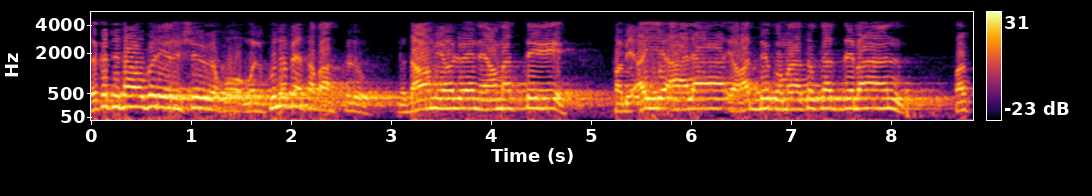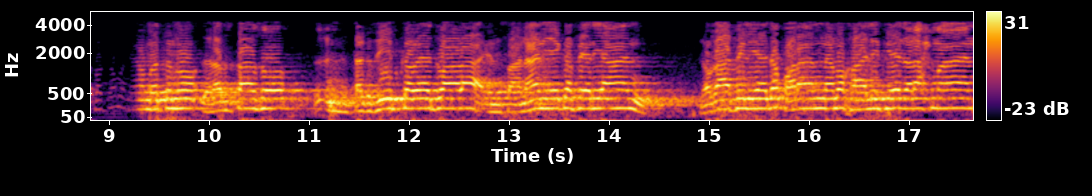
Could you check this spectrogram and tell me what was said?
ځکه چې دا وبړې رشي خو ملکونه به تباہ کړو نو دا مې اولې نعمت ته فبأي آلاء ربكما تكذبان پس کوم نعمتونو رب تاسو تکذیب کوي دواړه انسانان یې کفریان نو غافل یې د قران نه مخالف یې د رحمان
